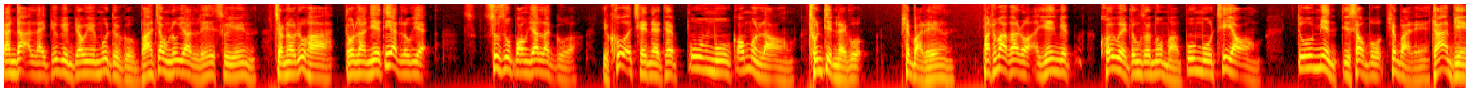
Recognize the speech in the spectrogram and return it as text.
ကန္တာအလိုက်ပြုပြင်ပြောင်းလဲမှုတွေကိုဘာကြောင့်လုပ်ရလဲဆိုရင်ကျွန်တော်တို့ဟာဒေါ်လာညတရက်လုံးရဲ့စုစုပေါင်းရလဒ်ကို ယခုအချိန်နဲ့တည်းပုံမူကောင်းမွန်လာအောင်ထွန်းတင်နိုင်ဖို့ဖြစ်ပါတယ်ပထမကတော့အရင်မြခွဲဝဲသုံးစွဲမှုမှာပုံမူထိရောက်အောင်တိုးမြင့်တိဆောက်ဖို့ဖြစ်ပါတယ်ဒါအပြင်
